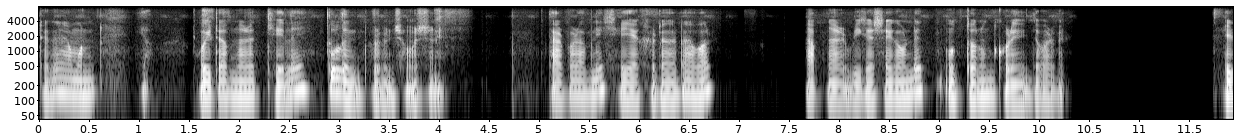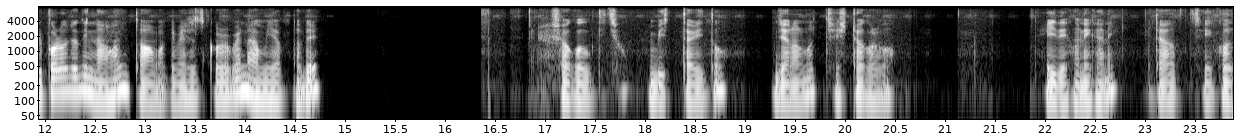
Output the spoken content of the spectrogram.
টাকা এমন ওইটা আপনারা খেলে তুলে নিতে পারবেন, সমস্যা নেই। তারপর আপনি সেই একশো টাকাটা আবার আপনার বিকাশ অ্যাকাউন্টে উত্তোলন করে নিতে পারবেন। এরপরও যদি না হয়, তো আমাকে মেসেজ করবেন, আমি আপনাদের সকল কিছু বিস্তারিত জানানোর চেষ্টা করব। এই দেখুন এখানে, এটা হচ্ছে কত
